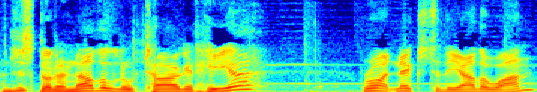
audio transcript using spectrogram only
I just got another little target here, right next to the other one.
